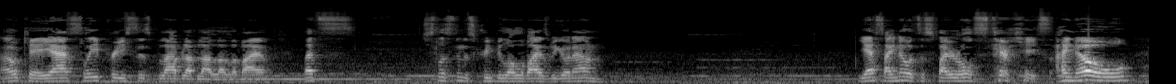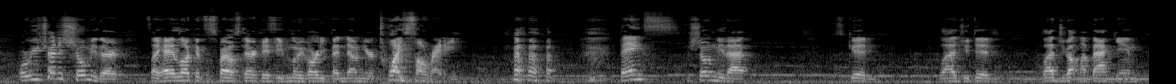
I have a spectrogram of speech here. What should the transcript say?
Okay, yeah, sleep priestess, blah blah blah lullaby. Let's just listen to this creepy lullaby as we go down. Yes, I know it's a spiral staircase. I know! Or were you trying to show me there? It's like, hey, look, it's a spiral staircase, even though we've already been down here twice already. Thanks for showing me that. It's good. Glad you did. Glad you got my back game.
